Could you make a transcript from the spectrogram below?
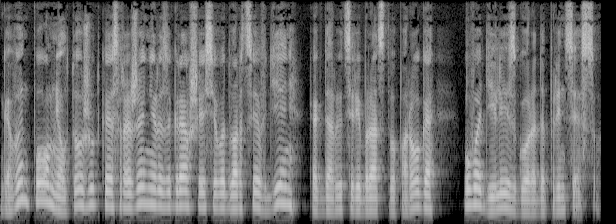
Гавен помнил то жуткое сражение, разыгравшееся во дворце в день, когда рыцари Братства Порога уводили из города принцессу.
